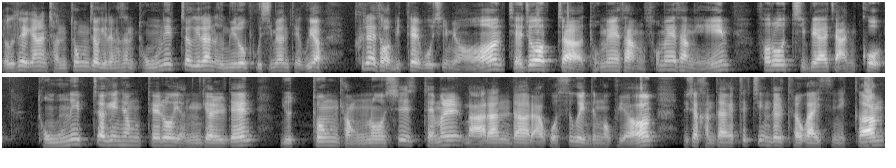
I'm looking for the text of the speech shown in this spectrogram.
여기서 얘기하는 전통적이라는 것은 독립적이라는 의미로 보시면 되고요. 그래서 밑에 보시면 제조업자, 도매상, 소매상이 서로 지배하지 않고 독립적인 형태로 연결된 유통 경로 시스템을 말한다라고 쓰고 있는 거고요. 여기서 간단하게 특징들 들어가 있으니까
